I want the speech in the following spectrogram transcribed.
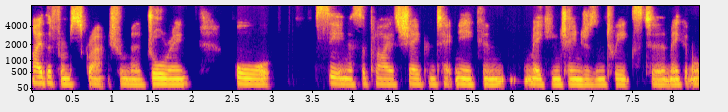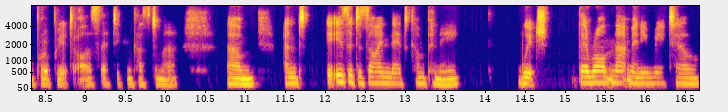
either from scratch from a drawing or seeing a supplier's shape and technique and making changes and tweaks to make it more appropriate to our aesthetic and customer. Um, and it is a design led company, which there aren't that many retail,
